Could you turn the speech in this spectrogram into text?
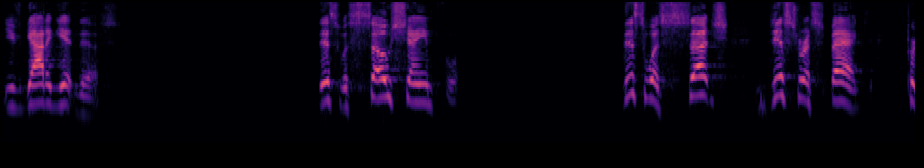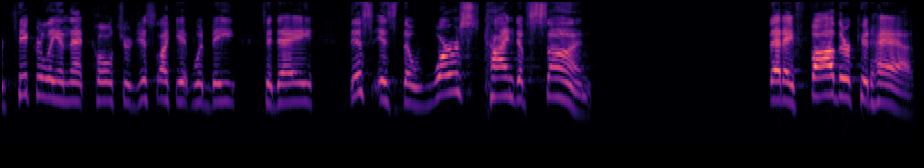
You've got to get this. This was so shameful. This was such disrespect, particularly in that culture, just like it would be today. This is the worst kind of son that a father could have.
